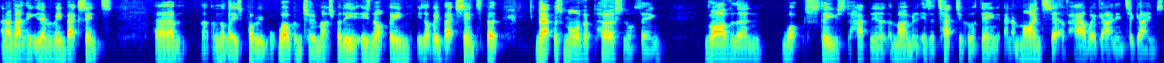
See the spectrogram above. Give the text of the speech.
and I don't think he's ever been back since. Um, not that he's probably welcome too much, but he, he's not been he's not been back since. But that was more of a personal thing, rather than what Steve's happening at the moment is a tactical thing and a mindset of how we're going into games.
